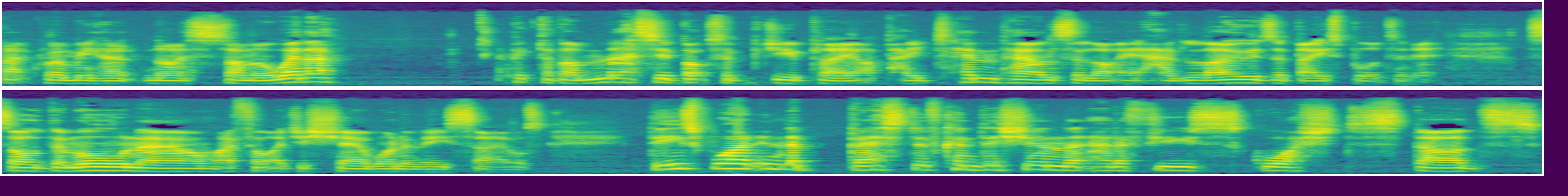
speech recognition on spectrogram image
back when we had nice summer weather, picked up a massive box of Duplo. I paid £10 a lot. It had loads of baseboards in it. Sold them all now. I thought I'd just share one of these sales. These weren't in the best of condition. That had a few squashed studs.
